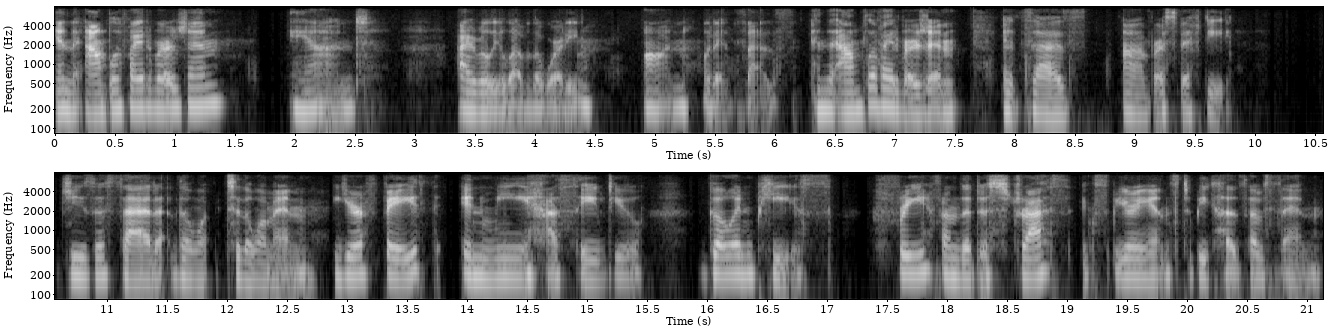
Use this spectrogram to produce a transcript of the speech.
in the amplified version, and I really love the wording on what it says. In the amplified version, it says, uh, verse 50. Jesus said the, to the woman, Your faith in me has saved you. Go in peace, free from the distress experienced because of sin.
